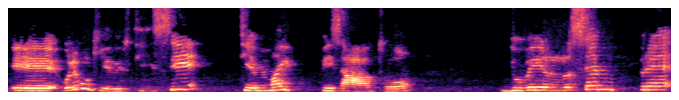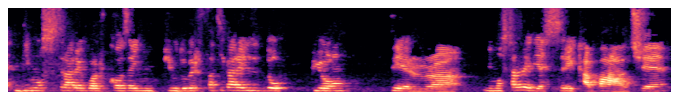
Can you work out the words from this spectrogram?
E volevo chiederti se ti è mai pesato dover sempre dimostrare qualcosa in più, dover faticare il doppio per dimostrare di essere capace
